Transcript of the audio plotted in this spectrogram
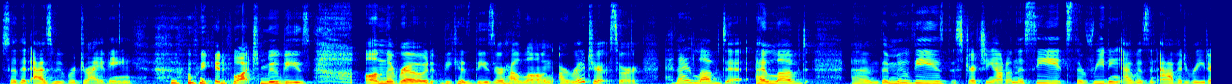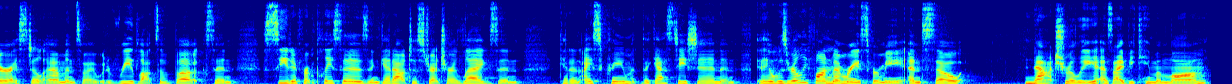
so that as we were driving, we could watch movies on the road because these were how long our road trips were. And I loved it. I loved um, the movies, the stretching out on the seats, the reading. I was an avid reader, I still am, and so I would read lots of books and see different places and get out to stretch our legs and get an ice cream at the gas station. And it was really fond memories for me. And so naturally, as I became a mom,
